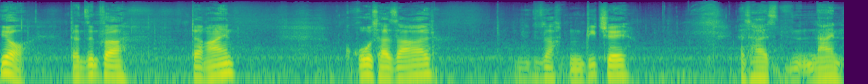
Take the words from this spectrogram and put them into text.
Ja, dann sind wir da rein. Großer Saal. Wie gesagt, ein DJ. Das heißt, nein,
